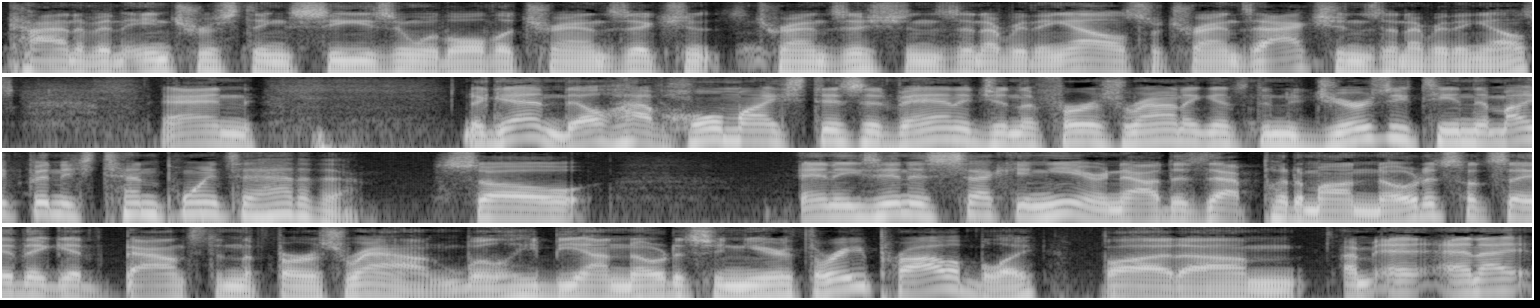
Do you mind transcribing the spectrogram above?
kind of an interesting season with all the transitions, transitions and everything else, or transactions and everything else. And again, they'll have home ice disadvantage in the first round against the New Jersey team that might finish 10 points ahead of them. So, and he's in his second year. Now, does that put him on notice? Let's say they get bounced in the first round. Will he be on notice in year three? Probably. But, um, I mean, and I,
